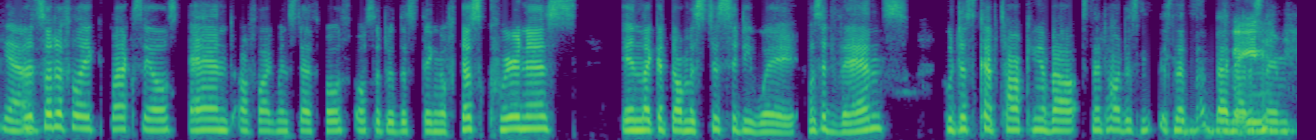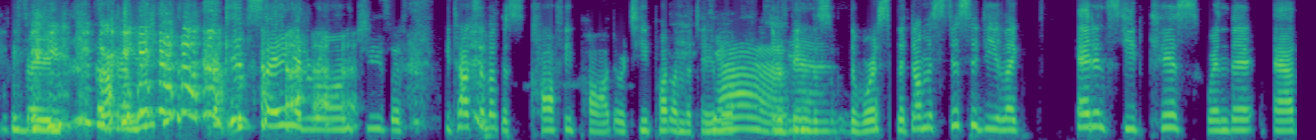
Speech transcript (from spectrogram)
yeah But it's sort of like Black Sails and Our Flag Means Death both also do this thing of does queerness in like a domesticity way. Was it Vance who just kept talking about is that how this isn't that that not his name? It's Vane. Vane. Sorry. it. I keep saying it wrong. Jesus. He talks about this coffee pot or teapot on the table. yeah. Sort of being Yeah. this, the worst. The domesticity, like Ed and Stede kiss when they're at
